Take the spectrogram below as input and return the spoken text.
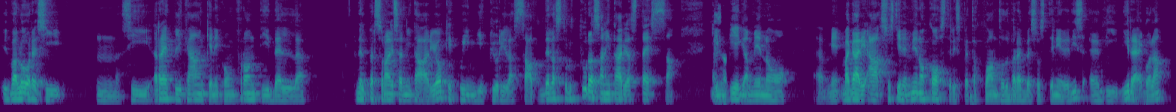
il valore si, mh, si replica anche nei confronti del del personale sanitario, che quindi è più rilassato, della struttura sanitaria stessa, che esatto. impiega meno, eh, me, magari ha, sostiene meno costi rispetto a quanto dovrebbe sostenere di, eh, di, di regola,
